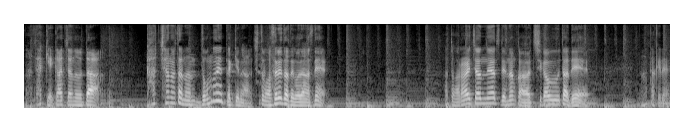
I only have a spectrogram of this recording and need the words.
なんだっけ、ガッチャの歌。ガチャの歌なん、どんなんやったっけな？ちょっと忘れたでございますね。あと、あられちゃんのやつでなんか違う歌で、なんだっけね？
